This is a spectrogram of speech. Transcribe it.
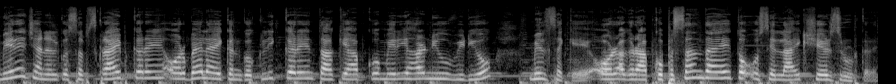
मेरे चैनल को सब्सक्राइब करें और बेल आइकन को क्लिक करें ताकि आपको मेरी हर न्यू वीडियो मिल सके। और अगर आपको पसंद आए तो उसे लाइक शेयर ज़रूर करें।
